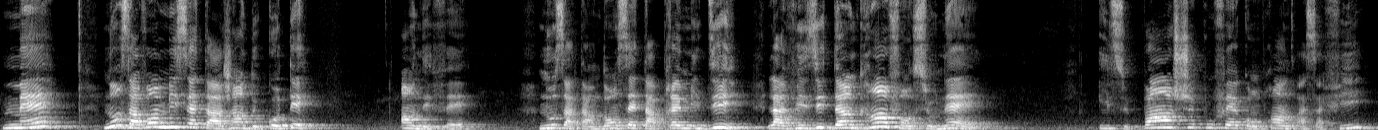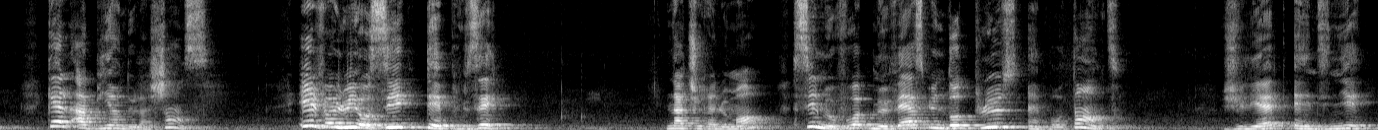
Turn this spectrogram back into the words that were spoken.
Mais nous avons mis cet argent de côté. En effet, nous attendons cet après-midi la visite d'un grand fonctionnaire. Il se penche pour faire comprendre à sa fille qu'elle a bien de la chance. Il veut lui aussi t'épouser. Naturellement, s'il me, verse une dot plus importante. Juliette, indignée.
